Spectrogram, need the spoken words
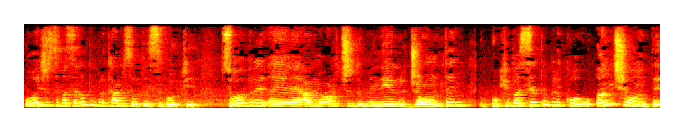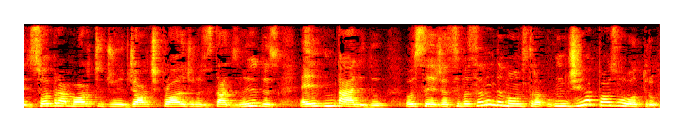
hoje, se você não publicar no seu Facebook sobre é, a morte do menino de ontem, o que você publicou anteontem sobre a morte de George Floyd nos Estados Unidos é inválido. Ou seja, se você não demonstra um dia após o outro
